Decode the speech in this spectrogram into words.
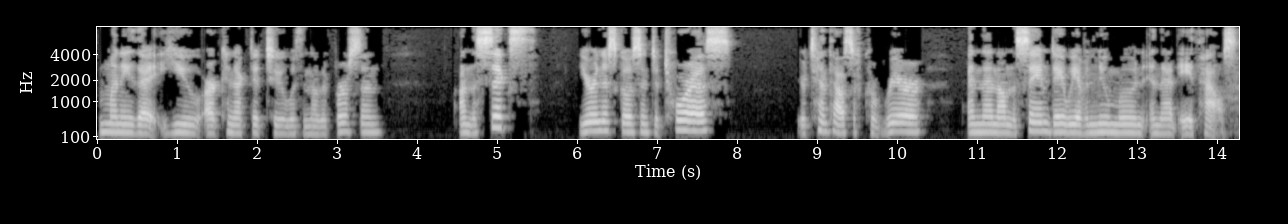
money that you are connected to with another person. On the 6th, Uranus goes into Taurus, your 10th house of career. And then on the same day, we have a new moon in that eighth house.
